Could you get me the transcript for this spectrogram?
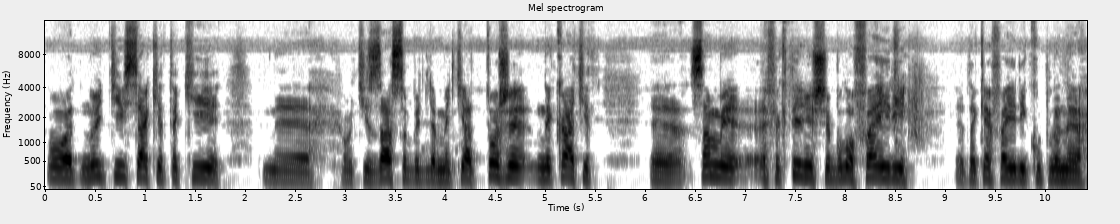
От. Ну і ті всякі такі е, оті засоби для миття теж не катять. Саме ефективніше було фейрі, таке фейрі куплене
